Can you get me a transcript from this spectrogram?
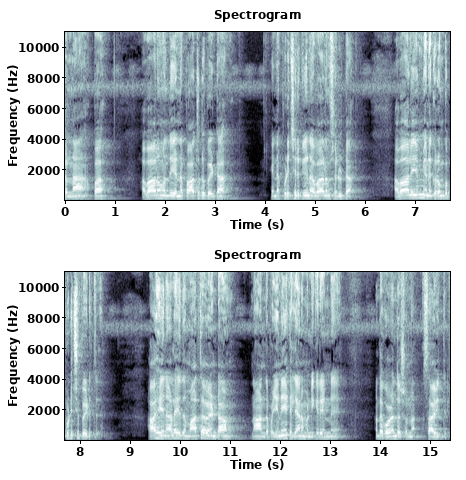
சொன்னா அப்பா அவளும் வந்து என்னை பார்த்துட்டு போயிட்டா. என்னை பிடிச்சிருக்குன்னு அவளும் சொல்லிட்டா. அவளையும் எனக்கு ரொம்ப பிடிச்சி போயிடுது ஆகையினால இதை மாற்ற வேண்டாம். நான் அந்த பையனே கல்யாணம் பண்ணிக்கிறேன்னு. அந்த குழந்தை சொன்னான் சாவித்ரி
